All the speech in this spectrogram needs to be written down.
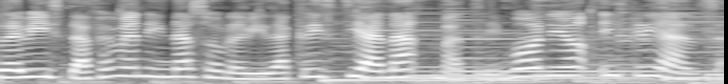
revista femenina sobre vida cristiana, matrimonio y crianza.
